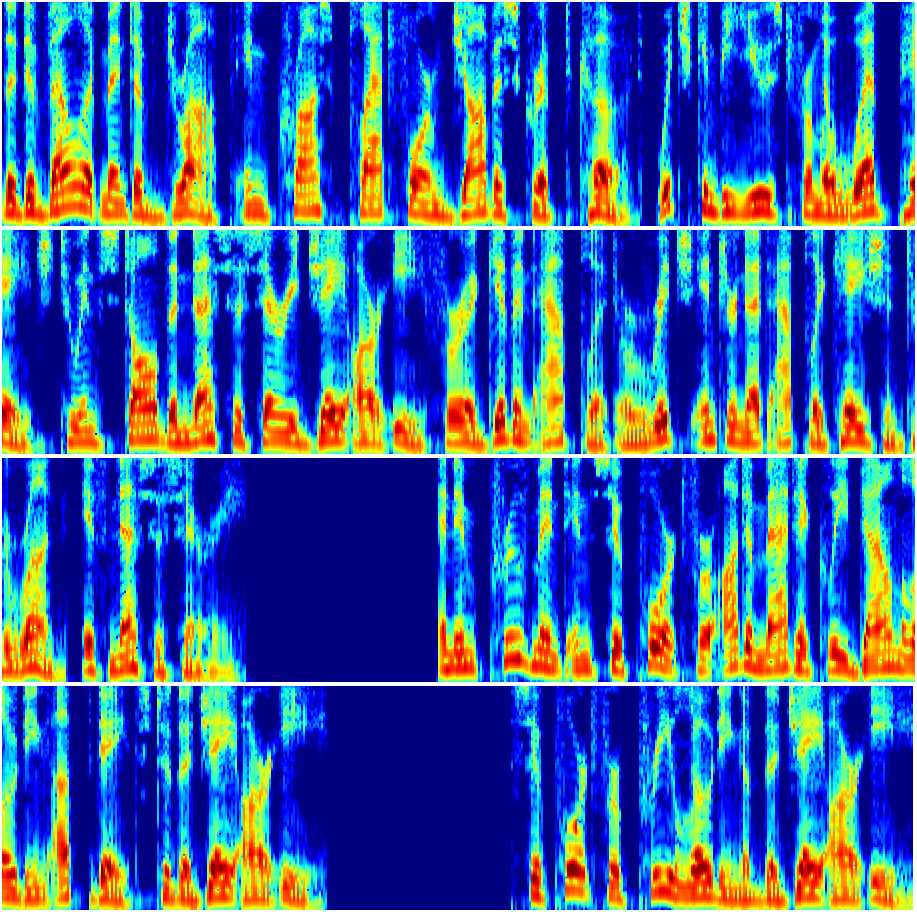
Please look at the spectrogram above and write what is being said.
The development of drop-in cross-platform JavaScript code, which can be used from a web page to install the necessary JRE for a given applet or rich Internet application to run, if necessary. An improvement in support for automatically downloading updates to the JRE, Support for pre-loading of the JRE,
